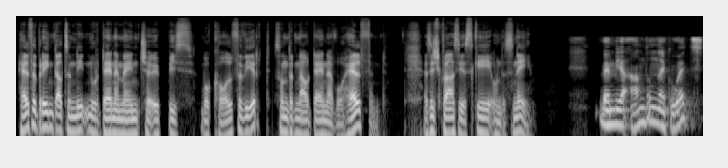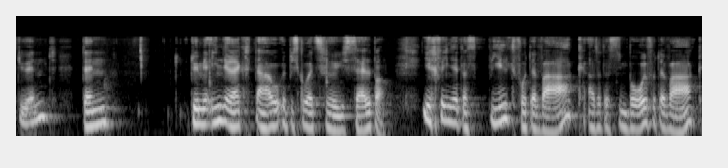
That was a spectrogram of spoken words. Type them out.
Helfen bringt also nicht nur den Menschen etwas, wo geholfen wird, sondern auch denen, wo helfen. Es ist quasi ein Gehen und ein Nehmen wenn wir anderen Gutes tun, dann tun wir indirekt auch etwas Gutes für uns selber. Ich finde das Bild von der Waage, also das Symbol von der Waage,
